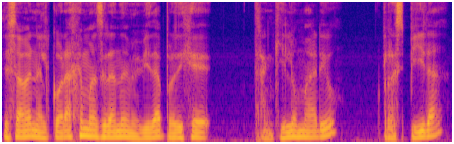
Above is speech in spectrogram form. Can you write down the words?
Ya saben, el coraje más grande de mi vida, pero dije, tranquilo Mario, respira,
